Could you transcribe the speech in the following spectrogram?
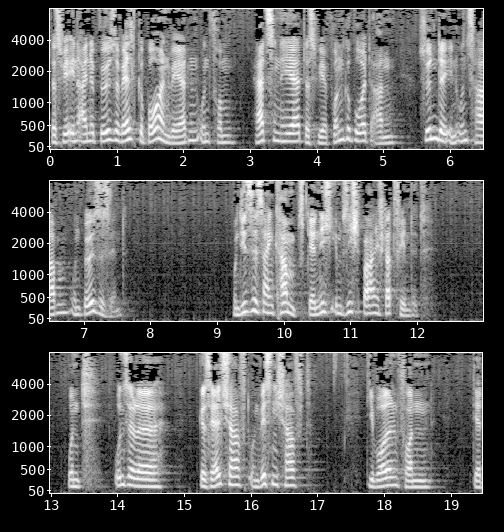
dass wir in eine böse Welt geboren werden und vom Herzen her, dass wir von Geburt an Sünde in uns haben und böse sind. Und dies ist ein Kampf, der nicht im Sichtbaren stattfindet. Und unsere Gesellschaft und Wissenschaft, die wollen von der,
